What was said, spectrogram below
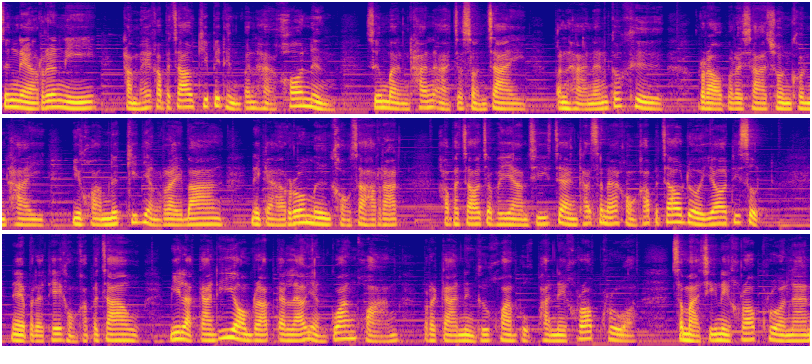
ซึ่งในเรื่องนี้ทำให้ข้าพเจ้าคิดไปถึงปัญหาข้อหนึ่ง ซึ่งบางท่านอาจจะสนใจ ปัญหานั้นก็คือ เราประชาชนคนไทยมีความนึกคิดอย่างไรบ้าง ในการร่วมมือของสหรัฐ ข้าพเจ้าจะพยายามชี้แจงทัศนะของข้าพเจ้าโดยย่อที่สุด ในประเทศของข้าพเจ้า มีหลักการที่ยอมรับกันแล้วอย่างกว้างขวาง ประการหนึ่งคือความผูกพันในครอบครัว สมาชิกในครอบครัวนั้น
